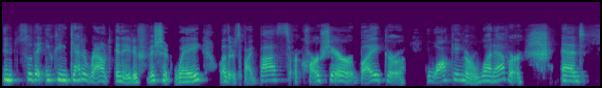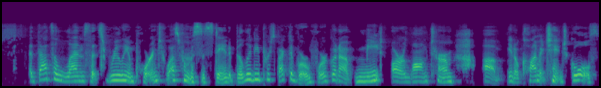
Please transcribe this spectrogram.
and so that you can get around in an efficient way, whether it's by bus or car share or bike or walking or whatever, and. That's a lens that's really important to us from a sustainability perspective, where we're going to meet our long-term, um, you know, climate change goals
